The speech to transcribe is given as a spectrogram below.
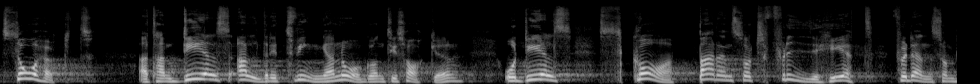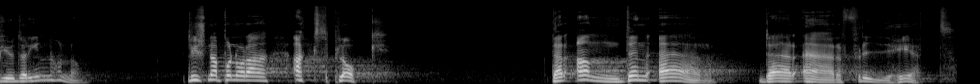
så högt att han dels aldrig tvingar någon till saker och dels skapar en sorts frihet för den som bjuder in honom. Lyssna på några axplock. Där anden är, där är frihet.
